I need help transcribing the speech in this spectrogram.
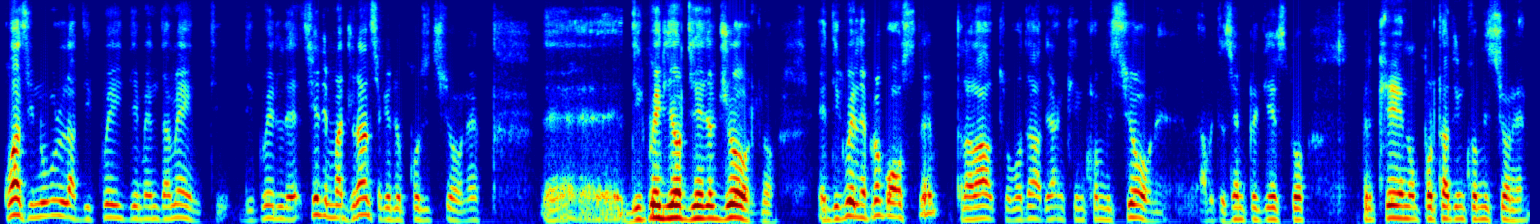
quasi nulla di quegli emendamenti, di quelle, sia di maggioranza che di opposizione, eh, di quegli ordini del giorno e di quelle proposte, tra l'altro votate anche in commissione, avete sempre chiesto perché non portate in commissione,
